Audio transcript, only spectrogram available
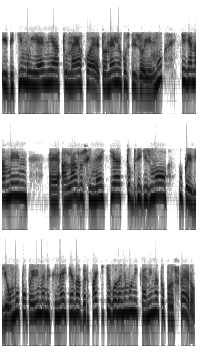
η δική μου η έννοια του να έχω ε, τον έλεγχο στη ζωή μου και για να μην ε, αλλάζω συνέχεια τον ψυχισμό του παιδιού μου που περίμενε συνέχεια ένα αδερφάκι και εγώ δεν ήμουν ικανή να το προσφέρω.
